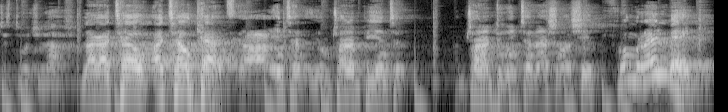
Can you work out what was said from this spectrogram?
Just do what you love. Like I tell, I tell cats, uh, inter- I'm trying to be inter, I'm trying to do international shit from Renberg.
